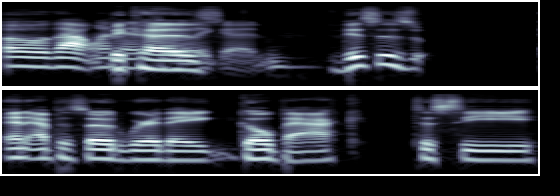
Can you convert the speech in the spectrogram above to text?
Oh, that one Because is really good. This is an episode where they go back to see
